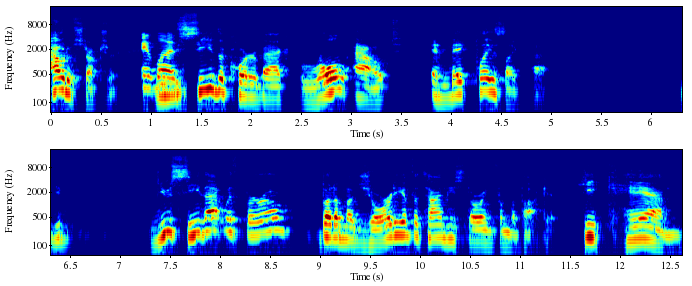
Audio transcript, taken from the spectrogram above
out of structure It when you was. see the quarterback roll out and make plays like that. You you see that with Burrow, but a majority of the time he's throwing from the pocket. He can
